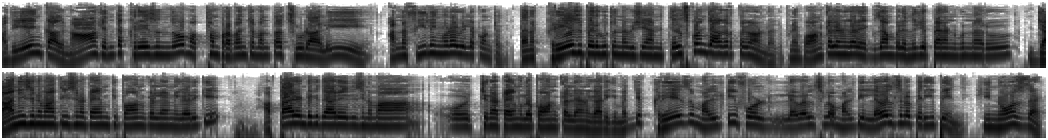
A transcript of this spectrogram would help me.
అది ఏం కాదు నాకు ఎంత క్రేజ్ ఉందో మొత్తం ప్రపంచమంతా చూడాలి అన్న ఫీలింగ్ కూడా వీళ్ళకు ఉంటుంది. తన క్రేజ్ పెరుగుతున్న విషయాన్ని తెలుసుకొని జాగ్రత్తగా ఉండాలి. ఇప్పుడు నేను పవన్ కళ్యాణ్ గారి ఎగ్జాంపుల్ ఎందుకు చెప్పాను అనుకున్నారు జానీ సినిమా తీసిన టైంకి పవన్ కళ్యాణ్ గారికి అప్పారెంట్కి దారేది సినిమా వచ్చిన టైంలో పవన్ కళ్యాణ్ గారికి మధ్య క్రేజ్ మల్టీ ఫోల్డ్ లెవెల్స్లో మల్టీ లెవెల్స్లో పెరిగిపోయింది. హీ నోస్ దట్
